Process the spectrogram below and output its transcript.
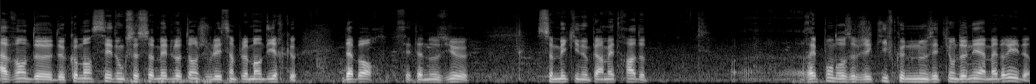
Avant de, commencer donc ce sommet de l'OTAN, je voulais simplement dire que d'abord, c'est à nos yeux sommet qui nous permettra de euh, répondre aux objectifs que nous nous étions donnés à Madrid.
